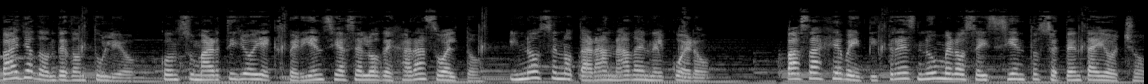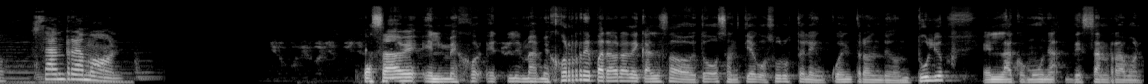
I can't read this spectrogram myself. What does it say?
Vaya donde don Tulio, con su martillo y experiencia se lo dejará suelto, y no se notará nada en el cuero. Pasaje 23 número 678, San Ramón. Ya sabe, el mejor, el, la mejor reparadora de calzado de todo Santiago Sur, usted la encuentra donde Don Tulio, en la comuna de San Ramón.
